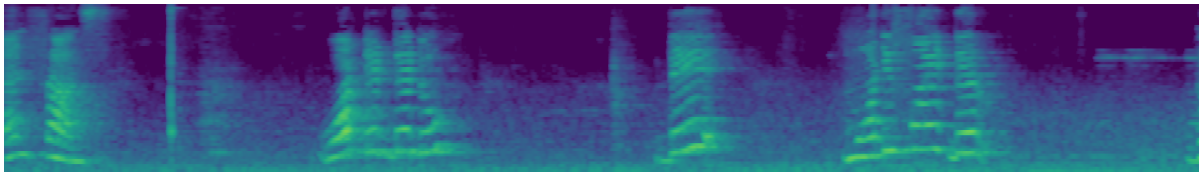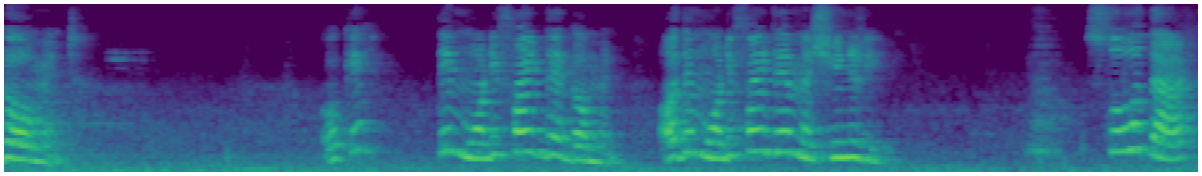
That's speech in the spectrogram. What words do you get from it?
and France. What did they do? they modified their government okay they modified their government or they modified their machinery so that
